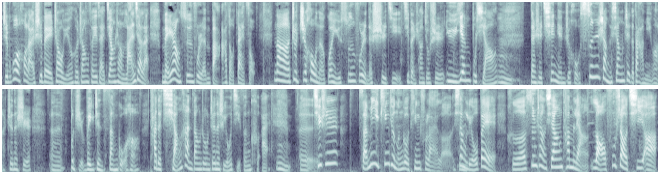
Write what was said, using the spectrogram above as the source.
只不过后来是被赵云和张飞在江上拦下来，没让孙夫人把阿斗带走。那这之后呢，关于孙夫人的事迹基本上就是语焉不详。嗯，但是千年之后，孙尚香这个大名啊，真的是，呃，不止威震三国哈，他的强悍当中真的是有几分可爱。嗯，呃，其实咱们一听就能够听出来了，像嗯。刘备和孙尚香他们俩老夫少妻啊，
